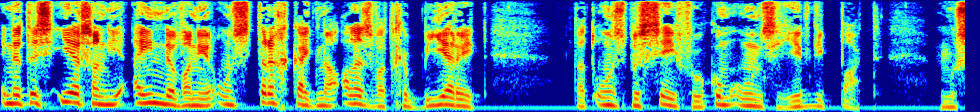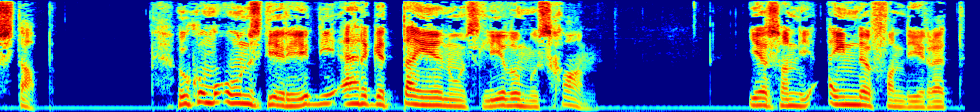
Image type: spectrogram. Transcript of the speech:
En dit is eers aan die einde wanneer ons terugkyk na alles wat gebeur het dat ons besef hoekom ons hierdie pad moes stap. Hoekom ons deur hierdie erge tye in ons lewe moes gaan? Eers aan die einde van die rit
